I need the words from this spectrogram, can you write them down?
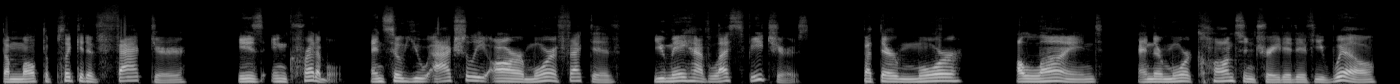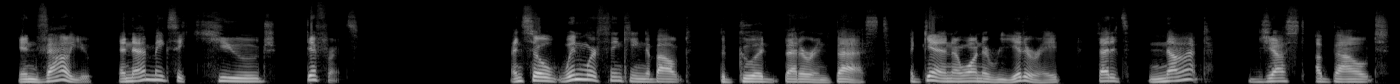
the multiplicative factor is incredible. And so you actually are more effective. You may have less features, but they're more aligned and they're more concentrated, if you will, in value. And that makes a huge difference. And so when we're thinking about the good, better, and best, again, I want to reiterate that it's not just about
